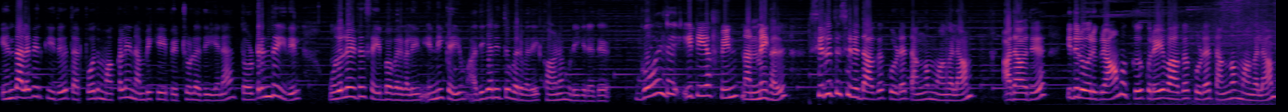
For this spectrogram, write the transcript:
எந்த அளவிற்கு இது தற்போது மக்களின் நம்பிக்கையை பெற்றுள்ளது என தொடர்ந்து இதில் முதலீடு செய்பவர்களின் எண்ணிக்கையும் அதிகரித்து வருவதை காண முடிகிறது. கோல்டு இடிஎஃப்பின் இன் நன்மைகள் சிறிது சிறிதாக கூட தங்கம் வாங்கலாம். அதாவது இதில் ஒரு கிராமுக்கு குறைவாக கூட தங்கம் வாங்கலாம்.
